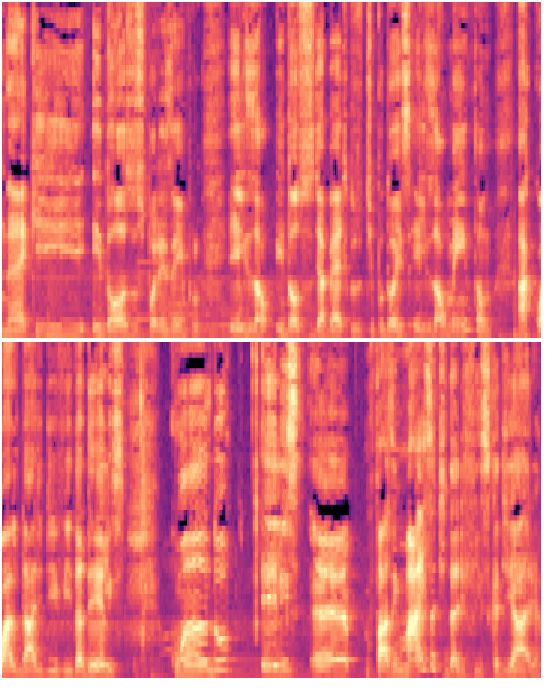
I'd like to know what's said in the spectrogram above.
né, que idosos, por exemplo, eles idosos diabéticos do tipo 2, eles aumentam a qualidade de vida deles quando eles é, fazem mais atividade física diária,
